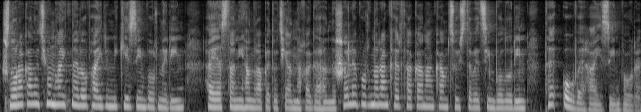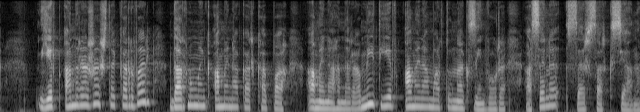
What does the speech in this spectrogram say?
Շնորհակալություն հայտնելով հայրենիքի զինվորներին, Հայաստանի Հանրապետության նախագահը նշել է, որ նրանք հերթական անգամ ցույց տվեցին բոլորին, թե ով է հայ զինվորը։ Երբ անհրաժեշտ է կռվել, դառնում ենք ամենակարգապահ, ամենահնարամիտ եւ ամենամարտունակ զինվորը, ասել է Սերժ Սարգսյանը։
